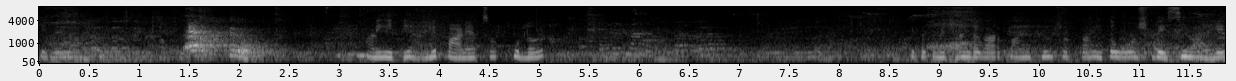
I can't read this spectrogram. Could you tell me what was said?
केलेला आहे. आणि इथे आहे पाण्याचं कूलर. इथं तुम्ही थंडगार पाणी पिऊ शकता. इथं वॉश बेसिन आहे.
